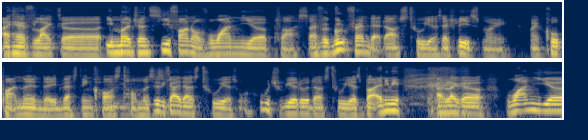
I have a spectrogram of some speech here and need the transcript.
I have like a emergency fund of one year plus. I have a good friend that does two years. Actually, it's my my co-partner in the investing course, Thomas. This guy does two years. Which weirdo does two years? But anyway, I have like a one year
